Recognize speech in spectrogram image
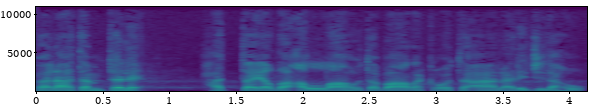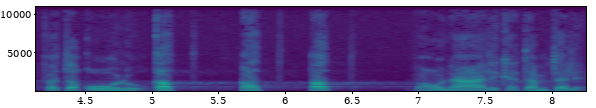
فلا تمتلئ حتى يضع الله تبارك وتعالى رجله فتقول قط قط قط فهنالك تمتلئ.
